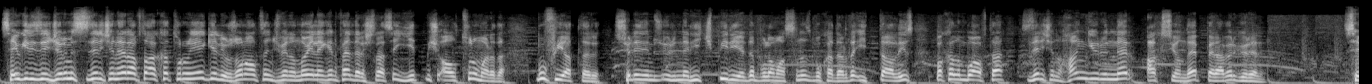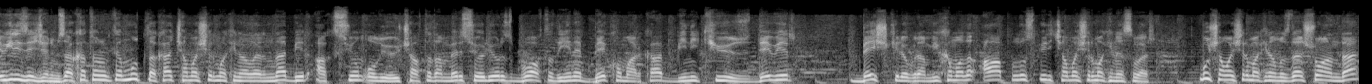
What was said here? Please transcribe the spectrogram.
Sevgili izleyicilerimiz sizler için her hafta Akatronik'e geliyoruz. 16. Vena Noel Engelfelder Strasse 76 numarada. Bu fiyatları söylediğimiz ürünler hiçbir yerde bulamazsınız. Bu kadar da iddialıyız. Bakalım bu hafta sizler için hangi ürünler aksiyonda hep beraber görelim. Sevgili izleyicilerimiz Akatronik'te mutlaka çamaşır makinelerinde bir aksiyon oluyor. 3 haftadan beri söylüyoruz. Bu hafta da yine Beko marka 1200 devir 5 kilogram yıkamalı A plus bir çamaşır makinesi var. Bu çamaşır makinemizde şu anda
